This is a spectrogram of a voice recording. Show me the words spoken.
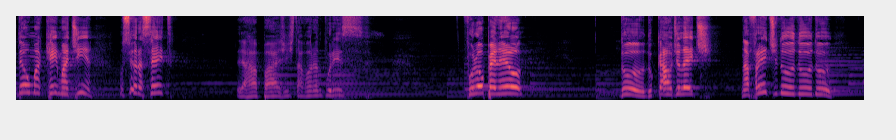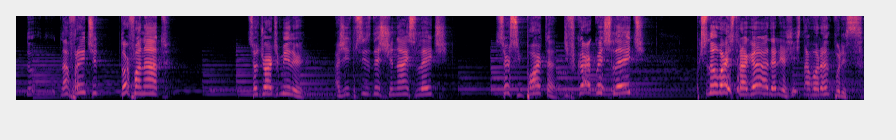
deu uma queimadinha. O senhor aceita? E, rapaz, a gente estava orando por isso. Furou o pneu, do, do carro de leite, na frente do, do, do, do na frente do orfanato. Seu George Miller, a gente precisa destinar esse leite. O senhor se importa de ficar com esse leite? Porque senão vai estragar. Ele, a gente estava orando por isso.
